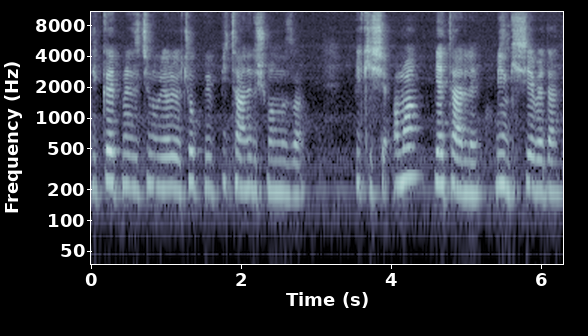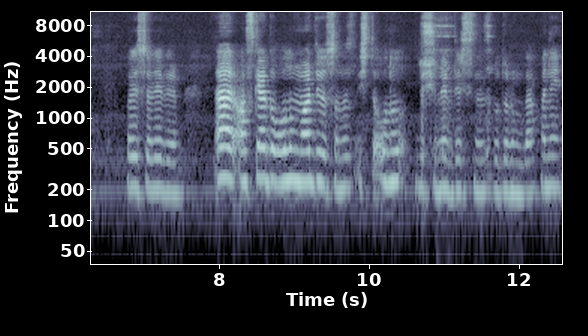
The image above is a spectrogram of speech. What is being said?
Dikkat etmeniz için uyarıyor. Çok büyük bir tane düşmanınız var. Bir kişi ama yeterli. Bin kişiye bedel. Öyle söyleyebilirim. Eğer askerde oğlum var diyorsanız işte onu düşünebilirsiniz bu durumda. Hani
